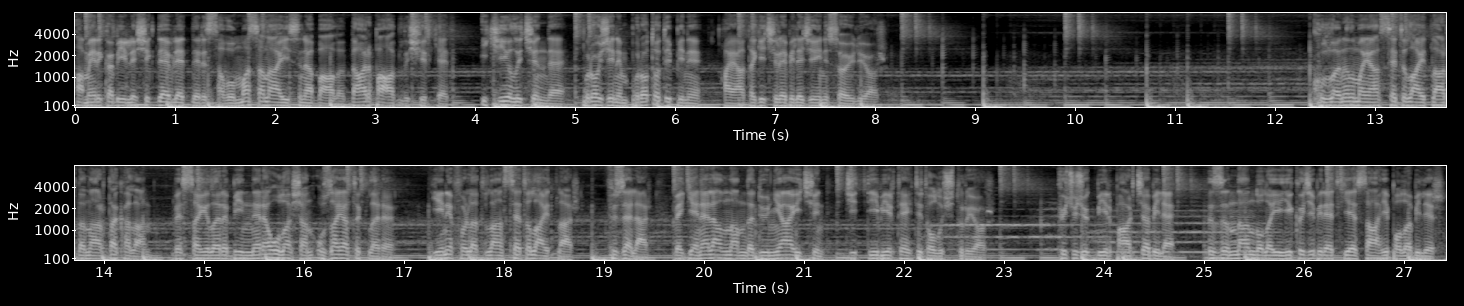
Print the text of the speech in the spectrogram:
Amerika Birleşik Devletleri savunma sanayisine bağlı DARPA adlı şirket, iki yıl içinde projenin prototipini hayata geçirebileceğini söylüyor. Kullanılmayan satellite'lardan arta kalan ve sayıları binlere ulaşan uzay atıkları, yeni fırlatılan satellite'lar, füzeler ve genel anlamda dünya için ciddi bir tehdit oluşturuyor. Küçücük bir parça bile hızından dolayı yıkıcı bir etkiye sahip olabilir.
